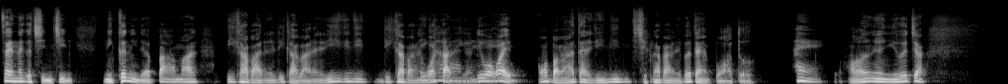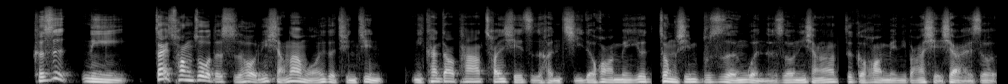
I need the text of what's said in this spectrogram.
在那个情境，你跟你的爸妈，你卡巴人，你卡巴人，你你你你卡巴人，我带你，你我我我爸妈带你，你你请卡巴人，你不带你不多。嘿，好，你会这样。可是你在创作的时候，你想到某一个情境。你看到他穿鞋子很急的画面，又重心不是很稳的时候，你想到这个画面，你把它写下来的时候，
